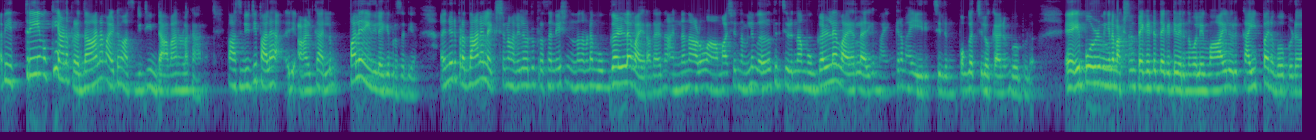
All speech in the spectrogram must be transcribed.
അപ്പോൾ ഇത്രയുമൊക്കെയാണ് പ്രധാനമായിട്ടും അസിഡിറ്റി ഉണ്ടാവാനുള്ള കാരണം. അസിഡിറ്റി പല ആൾക്കാരിലും പല രീതിയിലേക്ക് പ്രസന്റ് ചെയ്യാം. അതിന്റെ ഒരു പ്രധാന ലക്ഷണം അല്ലെങ്കിൽ ഒരു പ്രസന്റേഷൻ എന്ന് നമ്മുടെ മുകളിലെ വയർ അതായത് അന്നനാളവും ആമാശയും തമ്മിൽ വേർതിരിച്ചിരുന്ന മുകളിലെ വയറിലായിരിക്കും ഭയങ്കരമായി എരിച്ചിലും പുകച്ചിലും ഒക്കെ അനുഭവപ്പെടുക. എപ്പോഴും ഇങ്ങനെ ഭക്ഷണം തികട്ടി തികട്ടി വരുന്ന പോലെ വായിൽ ഒരു കയ്പ് അനുഭവപ്പെടുക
